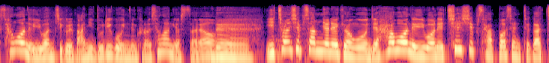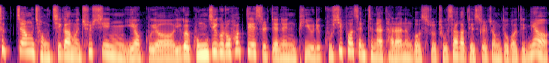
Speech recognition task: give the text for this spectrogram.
상원 의원직을 많이 누리고 있는 그런 상황이었어요. 네. 2013년의 경우 이제 하원 의원의 74%가 특정 정치 가문 출신이었고요. 이걸 공직으로 확대했을 때는 비율이 90%나 달하는 것으로 조사가 됐을 정도거든요.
